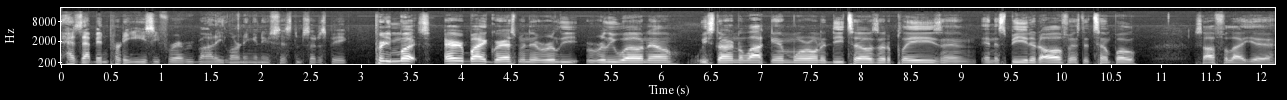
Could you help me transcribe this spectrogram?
has that been pretty easy for everybody learning a new system, so to speak? Pretty much everybody grasping it really, really well now. We starting to lock in more on the details of the plays and, and the speed of the offense, the tempo. So I feel like yeah,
